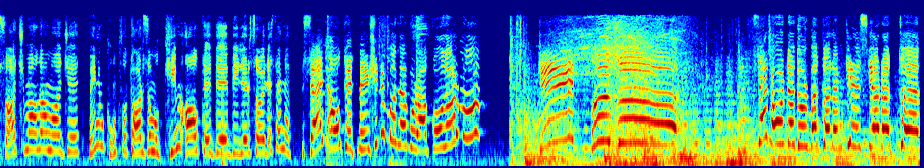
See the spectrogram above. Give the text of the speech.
Saçmalama Jet. Benim kung fu tarzımı kim alt edebilir söylesene. Sen alt etme işini bana bırak olur mu? Jet hızlı. Sen orada dur bakalım cins yaratık.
